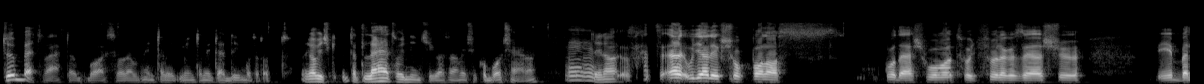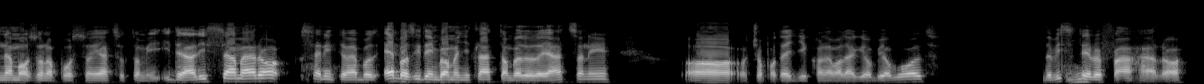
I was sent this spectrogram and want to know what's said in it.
többet vártak Barcelona, mint amit, mint amit eddig mutatott. Javíts, tehát lehet, hogy nincs igazam, és akkor bocsánat. Mm, a... Hát ugye elég sok panaszkodás volt, hogy főleg az első évben nem azon a poszton játszott, ami ideális számára. Szerintem ebbe az, ebbe az idényben, amennyit láttam belőle játszani, a, a csapat egyik, hanem a legjobbja volt. De visszatérve Fáhára,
